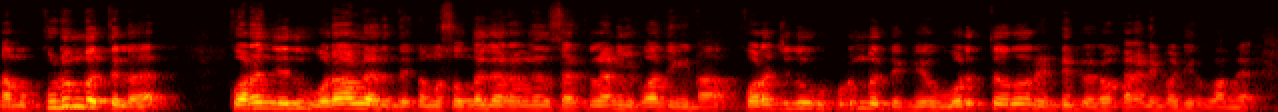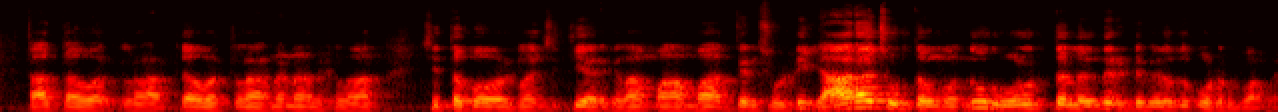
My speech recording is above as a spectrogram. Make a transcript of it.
நம்ம குடும்பத்துல குறைஞ்சது ஒரு ஆள் இருந்து நம்ம சொந்தக்காரங்க சர்க்கிளாக நீங்க பாத்தீங்கன்னா குறைஞ்சது ஒரு குடும்பத்துக்கு ஒருத்தரோ ரெண்டு பேரோ கண்ணாடி மாட்டிருப்பாங்க தாத்தாவா இருக்கலாம் அக்காவா இருக்கலாம் அண்ணனா இருக்கலாம் சித்தப்பாவா இருக்கலாம் சித்தியா இருக்கலாம் மாமா அத்தைன்னு சொல்லிட்டு யாராச்சும் ஒருத்தவங்க வந்து ஒரு ஒருத்தர்ல இருந்து ரெண்டு பேர் வந்து போட்டிருப்பாங்க.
